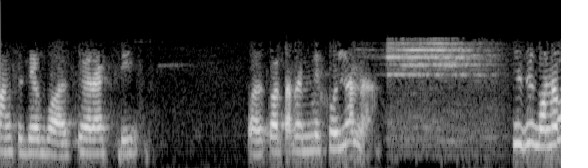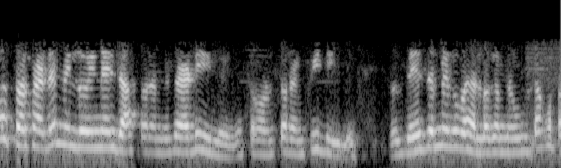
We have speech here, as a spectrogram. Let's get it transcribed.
মাংস দিয়ে বসে রাখছি। তোর কথাটা এমনি কইল না? তুই যদি মনে করছ তোর ফ্যাডে আমি লই নাই যা তোর আমি ফ্যাডেই লই না তোর তোর আমি পিডি লই তো যে যেমনি গো ভাইয়ের লগে আমি উল্টা কথা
